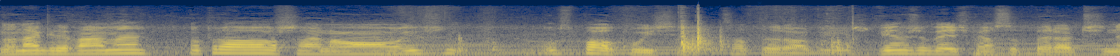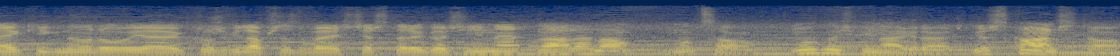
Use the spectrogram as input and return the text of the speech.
No nagrywamy? No proszę, no już uspokój się. Co ty robisz? Wiem, że będziesz miał super odcinek, ignoruję Kruszwila przez 24 godziny, no ale no, no co? Mógłbyś mi nagrać. Już skończ to.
